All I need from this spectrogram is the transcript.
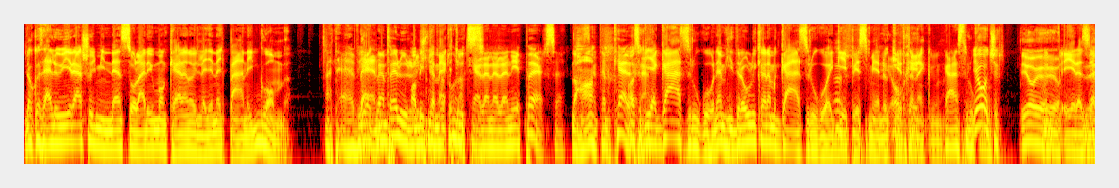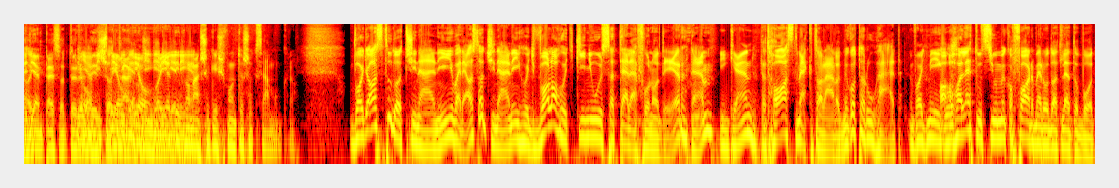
De akkor az előírás, hogy minden szoláriumon kellene, hogy legyen egy pánik gomb. hát elviekben Bent, belül amit te meg tudsz. kellene lennie, persze. Aha. Szerintem kellene. Az, hogy ilyen gázrugó, nem hidraulika, hanem gázrugó, egy gépészmérnök Oké. írta nekünk. Gázrugó. Jó, csak Jó, jó, jó. érezze, Legyen hogy persze a törődés. jó, igen, jó, igen, a igen, igen. diplomások is fontosak számunkra. Vagy azt tudod csinálni, vagy azt tudod csinálni, hogy valahogy kinyúlsz a telefonodért, nem? Igen. Tehát ha azt megtalálod, még ott a ruhád. Vagy még ha, ott- ha le tudsz nyúlni, a farmerodat ledobod,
